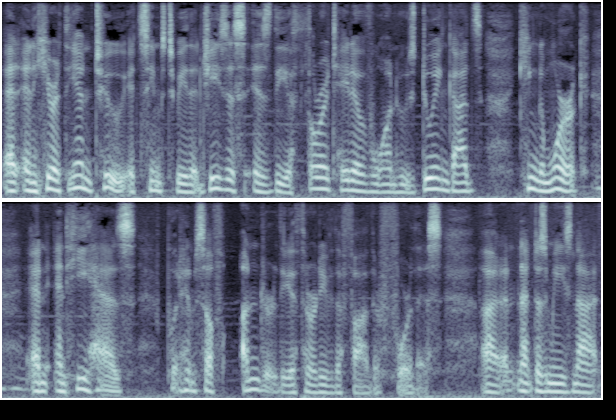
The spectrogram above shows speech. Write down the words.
And, and, here at the end, too, it seems to be that Jesus is the authoritative one who's doing God's kingdom work, mm-hmm. and, and he has put himself under the authority of the Father for this. Uh, that doesn't mean he's not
